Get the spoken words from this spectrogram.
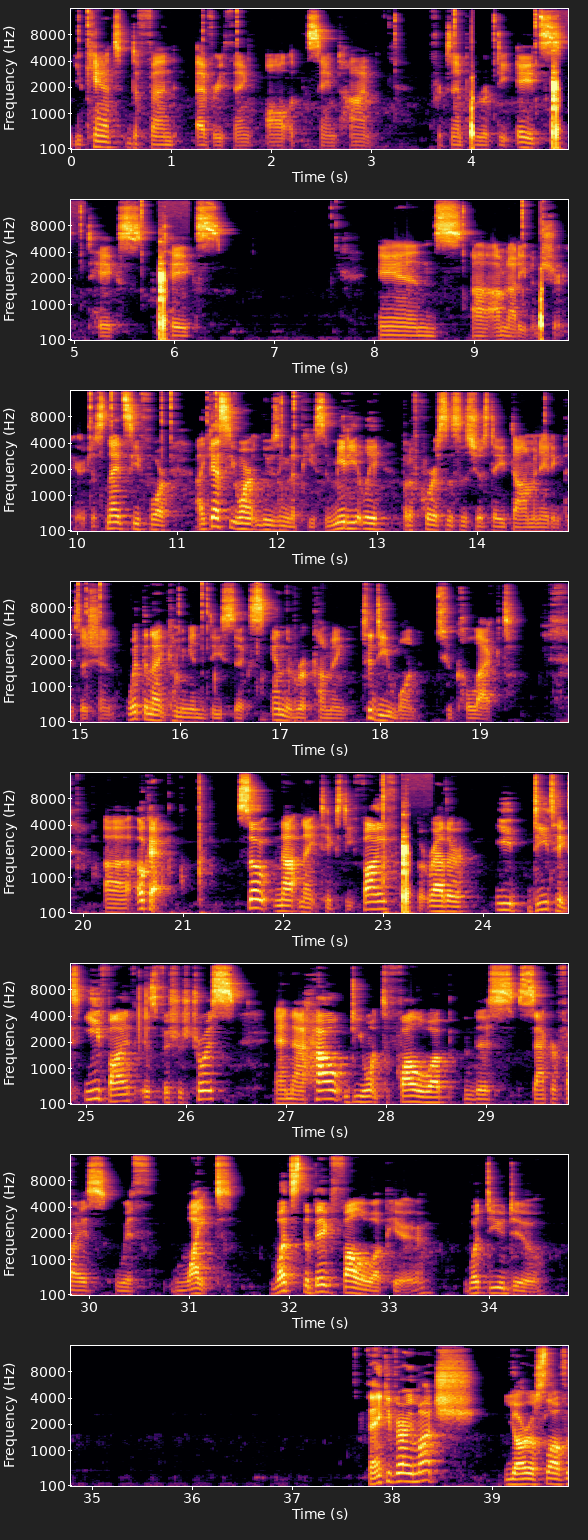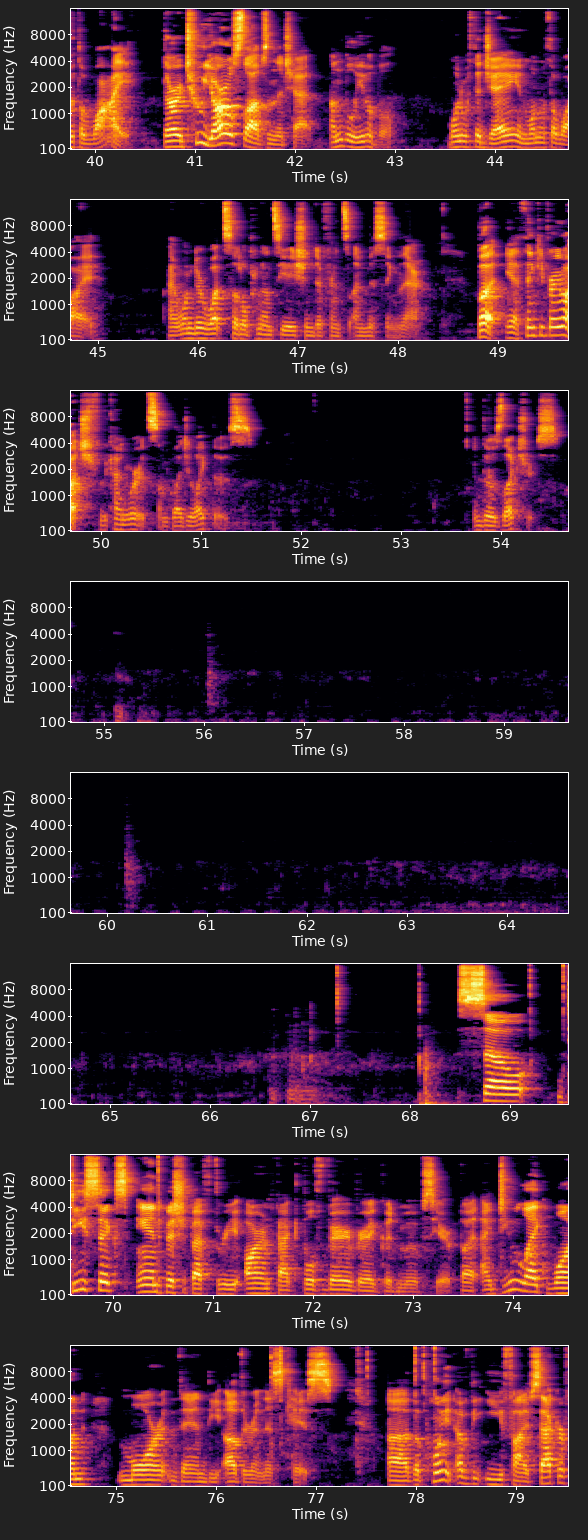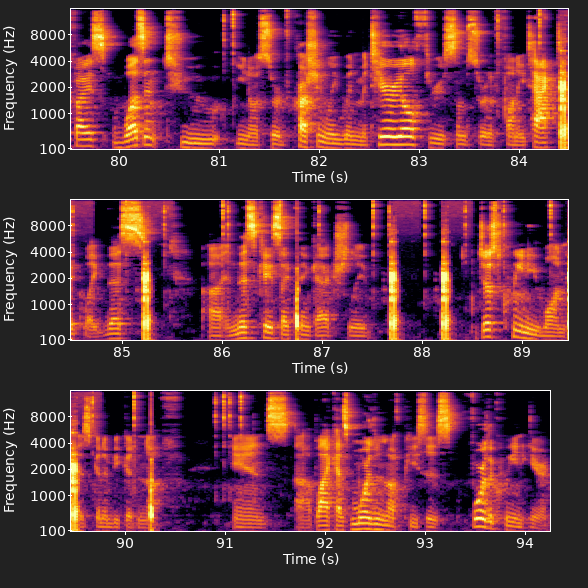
you can't defend everything all at the same time. For example, rook d8 takes, takes, and uh, I'm not even sure here. Just knight c4. I guess you aren't losing the piece immediately, but of course this is just a dominating position with the knight coming into d6 and the rook coming to d1 to collect. Uh, okay, so not knight takes d5, but rather e d takes e5 is Fischer's choice. And now how do you want to follow up this sacrifice with white? What's the big follow-up here? What do you do? Thank you very much, Yaroslav with a Y. There are two Yaroslavs in the chat. Unbelievable. One with a J and one with a Y. I wonder what subtle pronunciation difference I'm missing there. But yeah, thank you very much for the kind words. I'm glad you like those. And those lectures. So d6 and bishop f3 are in fact both very, very good moves here, but I do like one more than the other in this case. Uh, the point of the e5 sacrifice wasn't to, you know, sort of crushingly win material through some sort of funny tactic like this. Uh, in this case, I think actually just queen e1 is going to be good enough. And uh, black has more than enough pieces for the queen here.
